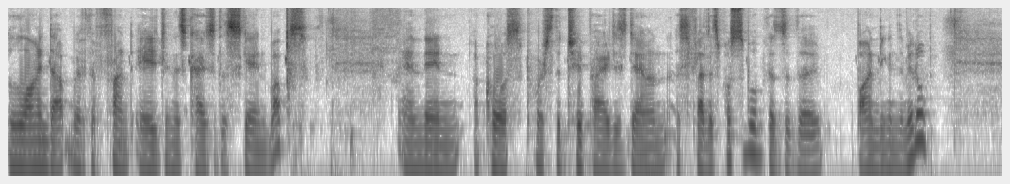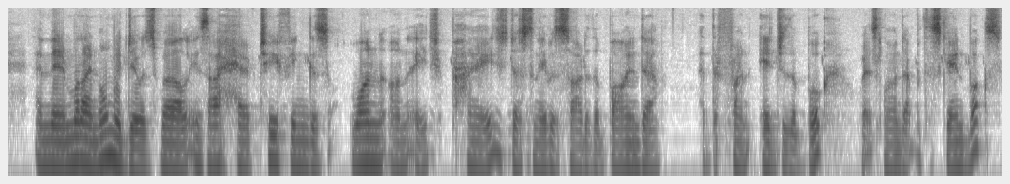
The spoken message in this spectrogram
lined up with the front edge, in this case of the scan box. And then, of course, push the two pages down as flat as possible because of the binding in the middle. And then what I normally do as well is I have two fingers, one on each page, just on either side of the binder at the front edge of the book where it's lined up with the scan box,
